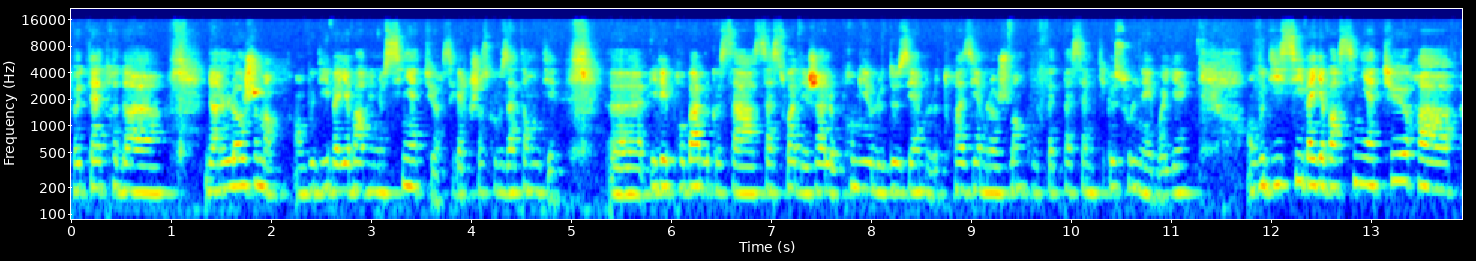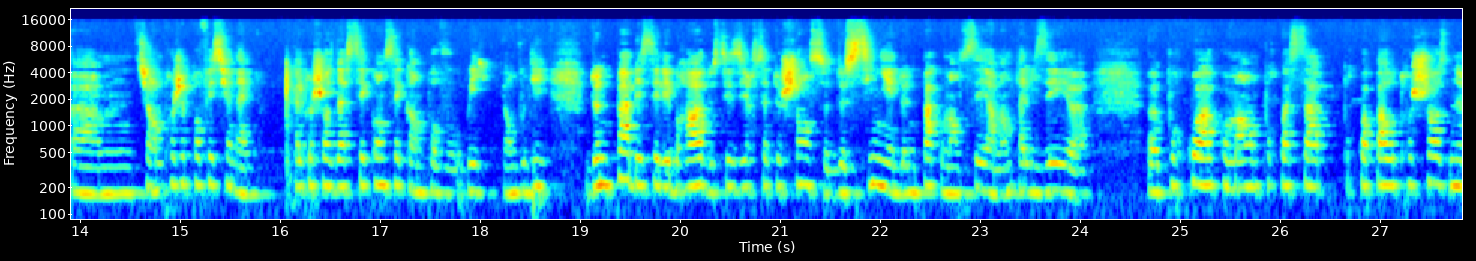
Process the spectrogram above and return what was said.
peut-être d'un logement, on vous dit qu'il va y avoir une signature. C'est quelque chose que vous attendiez. il est probable que ça, ça soit déjà le premier, le deuxième, le troisième logement que vous faites passer un petit peu sous le nez, voyez. On vous dit ici, il va y avoir signature sur un projet professionnel quelque chose d'assez conséquent pour vous, oui. On vous dit de ne pas baisser les bras, de saisir cette chance, de signer, de ne pas commencer à mentaliser euh, euh, pourquoi, comment, pourquoi ça, pourquoi pas autre chose. Ne,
